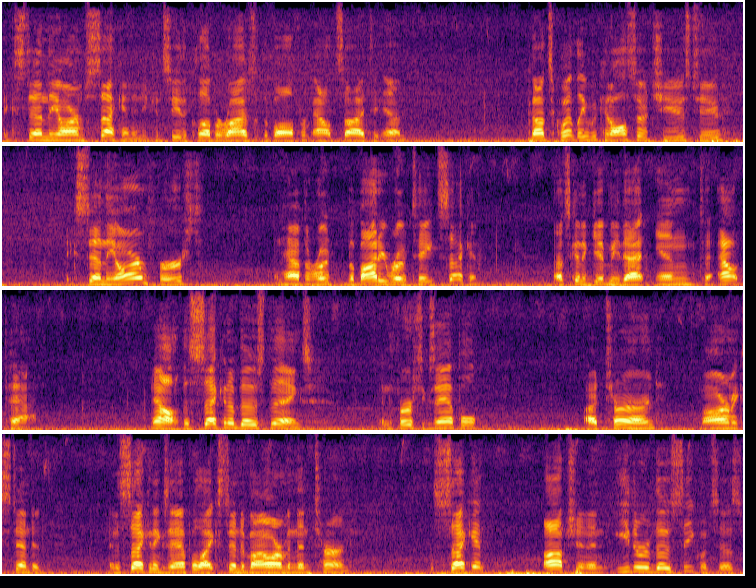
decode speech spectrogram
extend the arm second, and you can see the club arrives at the ball from outside to in. Consequently, we could also choose to extend the arm first and have the, the body rotate second. That's going to give me that in to out path. Now, the second of those things, in the first example, I turned, my arm extended. In the second example, I extended my arm and then turned. The second option in either of those sequences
